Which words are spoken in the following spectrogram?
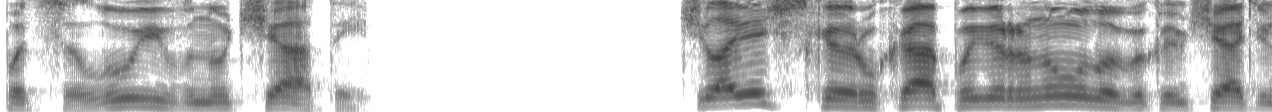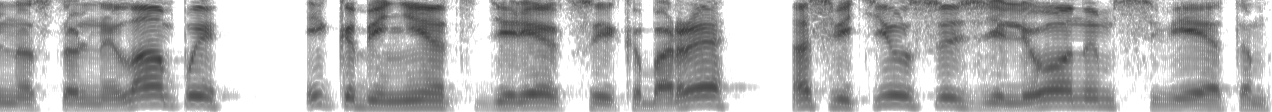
Поцелуй внучаты. Человеческая рука повернула выключатель настольной лампы, и кабинет дирекции кабаре осветился зеленым светом,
